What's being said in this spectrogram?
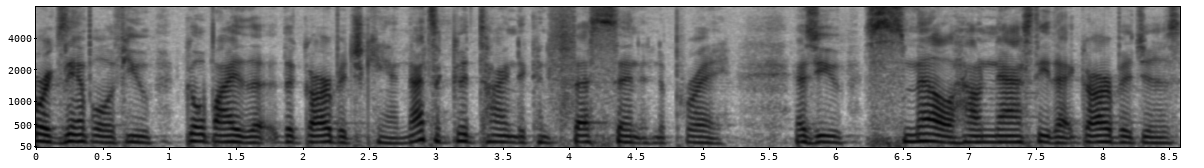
For example, if you go by the, the garbage can, that's a good time to confess sin and to pray. As you smell how nasty that garbage is,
